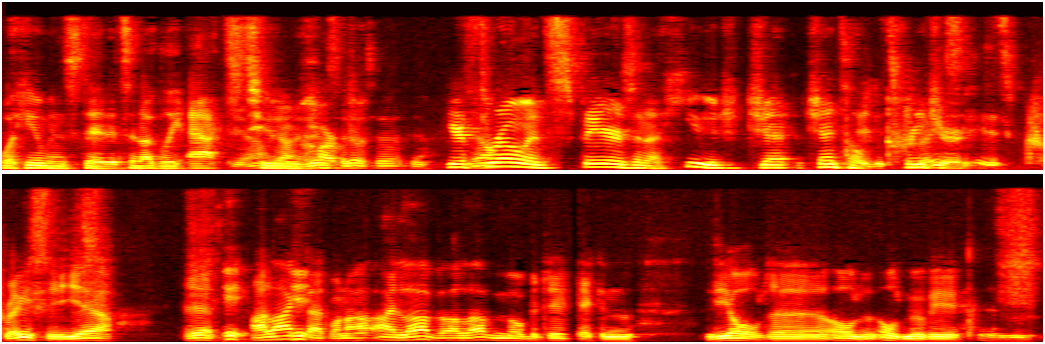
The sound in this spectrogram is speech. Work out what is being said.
what humans did. It's an ugly act yeah, to yeah, harp. It is, it is, yeah. You're throwing spears in a huge ge- gentle creature. Crazy. It's crazy, yeah. It. It, I like it, that one. I, I, love I love Moby Dick and the old uh, old old movie. And,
